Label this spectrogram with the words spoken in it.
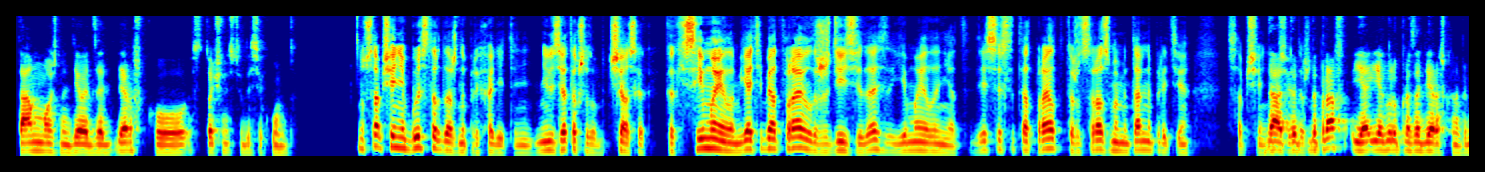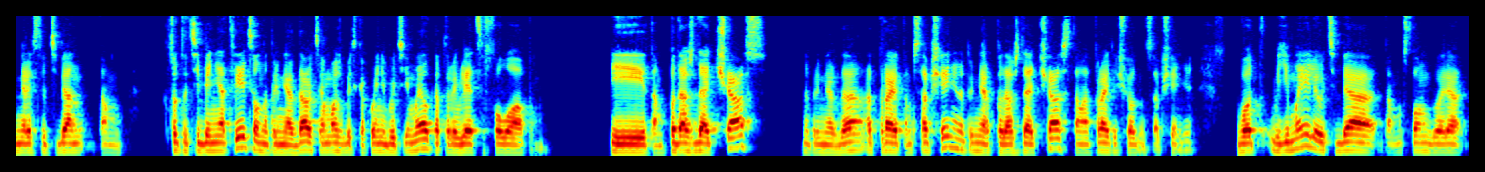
Там можно делать задержку с точностью до секунд. Ну, сообщения быстро должны приходить. Нельзя так, что там час, как, как с e-mail. Я тебя отправил, ждите, да? E-mail нет. Здесь, если ты отправил, то должен сразу моментально прийти сообщение. Да, ты, должно- ты прав. Я, я говорю про задержку. Например, если у тебя там кто-то тебе не ответил, например, да, у тебя может быть какой-нибудь email, который является фоллоуапом. И там подождать час например, да, отправить там сообщение, например, подождать час, там отправить еще одно сообщение. Вот в e-mail у тебя, там, условно говоря,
